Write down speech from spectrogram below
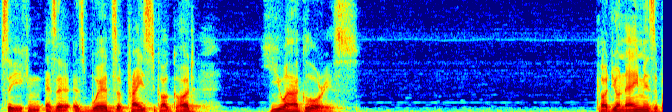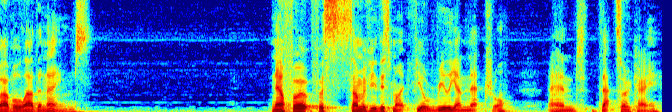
so you can, as, a, as words of praise to God, God, you are glorious. God, your name is above all other names. Now, for, for some of you, this might feel really unnatural, and that's okay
